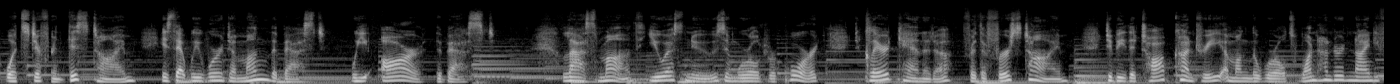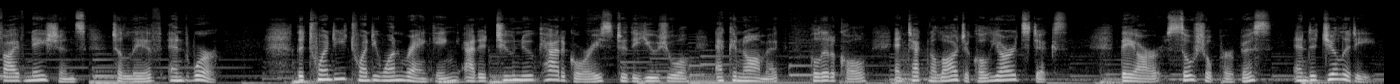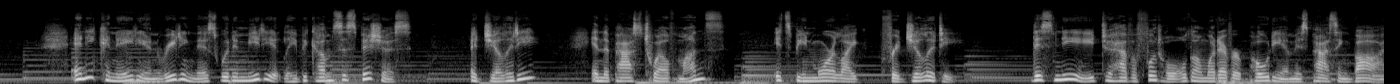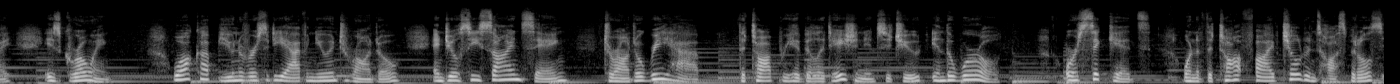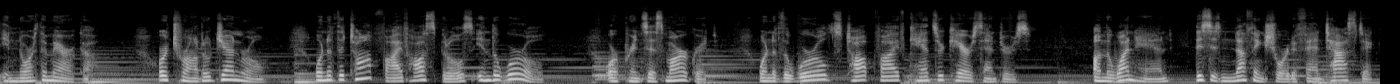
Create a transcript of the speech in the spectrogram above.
What's different this time is that we weren't among the best, we are the best. Last month, US News and World Report declared Canada, for the first time, to be the top country among the world's 195 nations to live and work. The 2021 ranking added two new categories to the usual economic, political, and technological yardsticks. They are social purpose and agility. Any Canadian reading this would immediately become suspicious. Agility? In the past 12 months? It's been more like fragility. This need to have a foothold on whatever podium is passing by is growing. Walk up University Avenue in Toronto, and you'll see signs saying Toronto Rehab, the top rehabilitation institute in the world, or Sick Kids, one of the top five children's hospitals in North America, or Toronto General, one of the top five hospitals in the world, or Princess Margaret, one of the world's top five cancer care centers. On the one hand, this is nothing short of fantastic.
